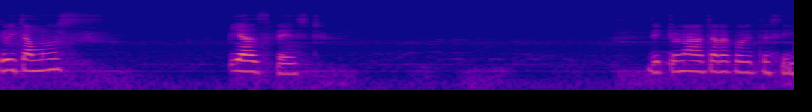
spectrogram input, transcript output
দুই চামচ পেঁয়াজ পেস্ট। একটু নাড়াচাড়া করিতেছি।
